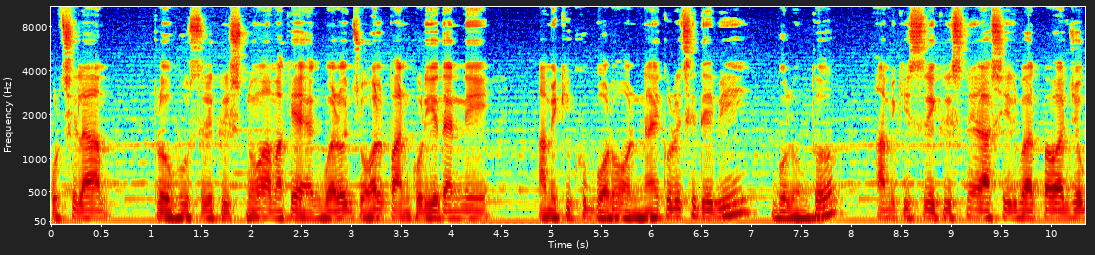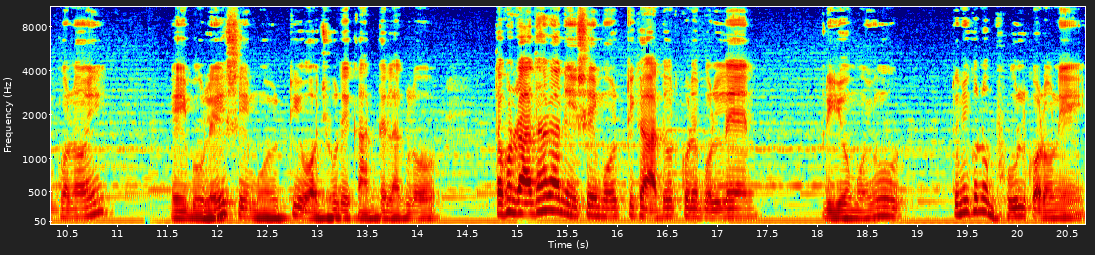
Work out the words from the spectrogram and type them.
করছিলাম। প্রভু শ্রীকৃষ্ণ আমাকে একবারও জল পান করিয়ে দেননি। আমি কি খুব বড় অন্যায় করেছি দেবী? বলুন তো। আমি কি শ্রীকৃষ্ণের আশীর্বাদ পাওয়ার যোগ্য নই? এই বলে সেই ময়ূরটি অঝরে কাঁদতে লাগল। তখন রাধারানী সেই ময়ূরটিকে আদর করে বললেন, প্রিয় ময়ূর, তুমি কোনো ভুল করনি।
